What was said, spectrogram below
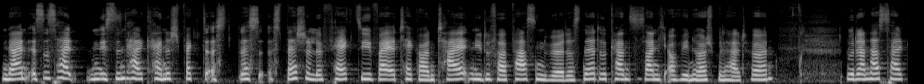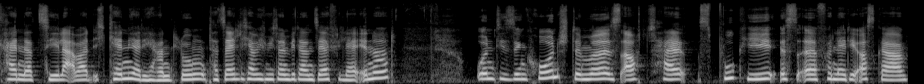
Nein, es ist halt, es sind halt keine Spekt Special Effects wie bei Attack on Titan, die du verpassen würdest. Ne? Du kannst es eigentlich auch wie ein Hörspiel halt hören. Nur dann hast du halt keinen Erzähler, aber ich kenne ja die Handlung. Tatsächlich habe ich mich dann wieder an sehr viel erinnert. Und die Synchronstimme ist auch total spooky, ist äh, von Lady Oscar.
